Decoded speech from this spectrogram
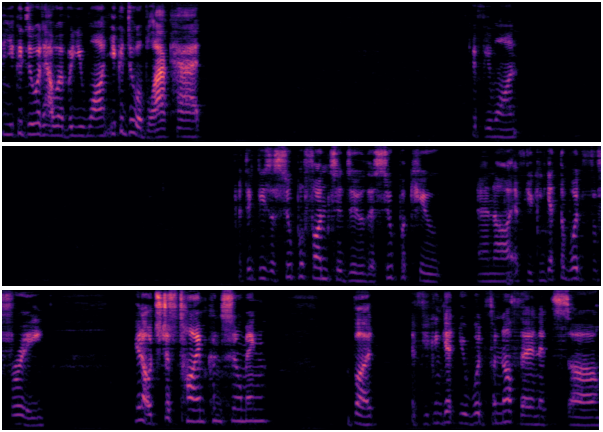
And you could do it however you want. You could do a black hat if you want. I think these are super fun to do. They're super cute. And uh, if you can get the wood for free, you know, it's just time consuming. But if you can get your wood for nothing, it's uh,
